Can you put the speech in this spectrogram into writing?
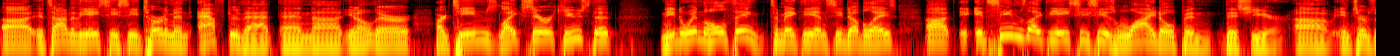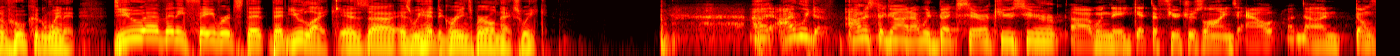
Uh, it's on to the ACC tournament after that, and you know there are teams like Syracuse that need to win the whole thing to make the NCAA's. Uh, it, it seems like the ACC is wide open this year uh, in terms of who could win it. Do you have any favorites that, that you like as uh, as we head to Greensboro next week? I, I would, honest to God, I would bet Syracuse here uh, when they get the futures lines out. I don't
